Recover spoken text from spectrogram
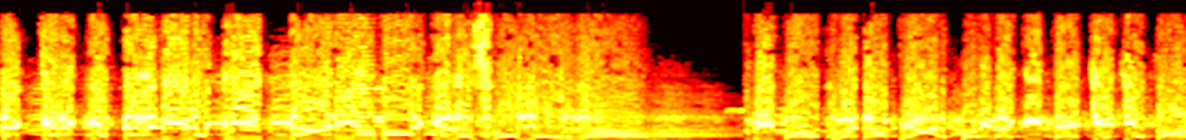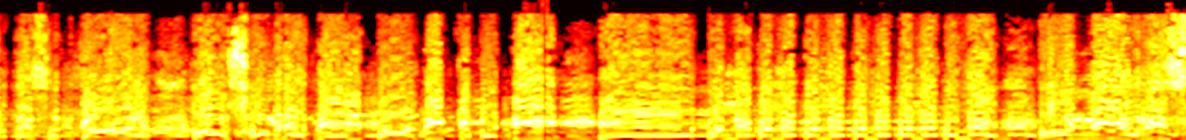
ਟੱਕਰ ਕਿੱਦਾਂ ਦੀ ਲੱਗੀ? ਤਾੜੀਆਂ ਮਾਰ ਕੇ ਦੱਸੋ ਜ਼ੋਰਦਾਰ। ਵੀ ਬਹੁਤ ਵੱਡਾ ਪਿਆਰ ਪੋਇਦਾ ਕੀਤਾ ਚੇਚੇ ਤੌਰ ਤੇ ਸਤਕਾਰ ਆ ਸਾਹਮਣੇ ਤੇਜਪਾਲ ਦੀ ਕਬੱਡੀ ਏ ਬੱਲੇ ਬੱਲੇ ਬੱਲੇ ਬੱਲੇ ਬੱਲੇ ਬੱਲੇ ਹੌਨੀ ਰਿਸ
